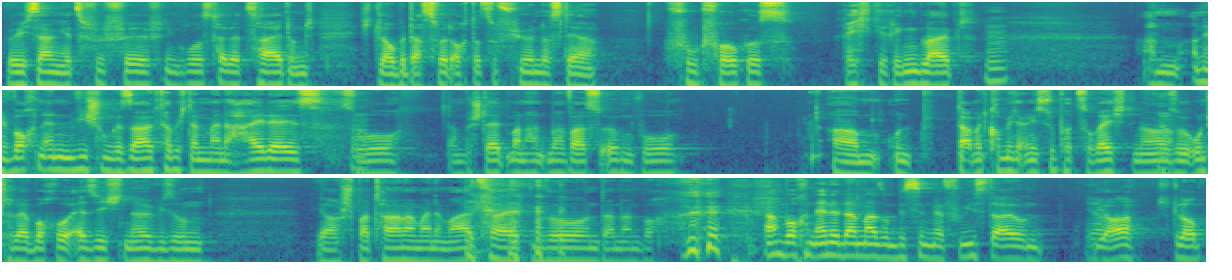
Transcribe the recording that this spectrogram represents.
würde ich sagen, jetzt für, für, für den Großteil der Zeit. Und ich glaube, das wird auch dazu führen, dass der Food Focus recht gering bleibt. Mhm. An, an, den Wochenenden, wie schon gesagt, habe ich dann meine High Days. So, mhm. dann bestellt man halt mal was irgendwo. Ähm, und damit komme ich eigentlich super zurecht. Ne? Ja. So unter der Woche esse ich ne, wie so ein ja, Spartaner meine Mahlzeiten so und dann am, Wo am Wochenende dann mal so ein bisschen mehr Freestyle und ja, ja ich glaube,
